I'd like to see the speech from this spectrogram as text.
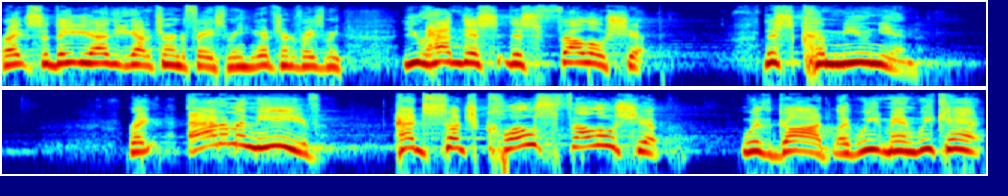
right? So you got, you got to turn to face me. You got to turn to face me. You had this, this fellowship, this communion, right? Adam and Eve had such close fellowship with God. Like we, man, we can't,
